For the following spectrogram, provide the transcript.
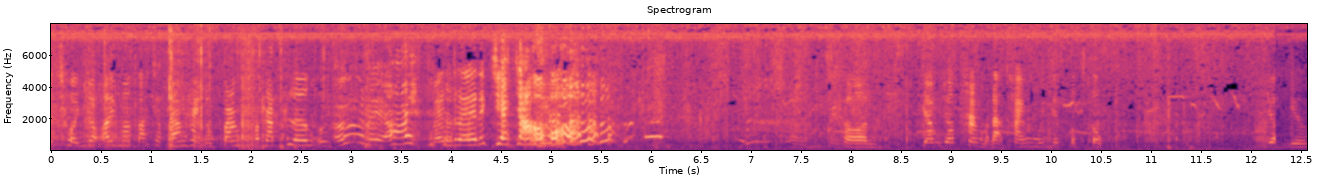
កឈុញយកអីមកតោះចាប់ដើមហាច់នំប៉័ងបកាត់ភ្លើងអឺនេះអើយមែនរ៉េនេះជះចោលមកច្រើនចាំយកថាំងមកដាក់ថាំងមួយទៀតទុបទុបយកយើង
